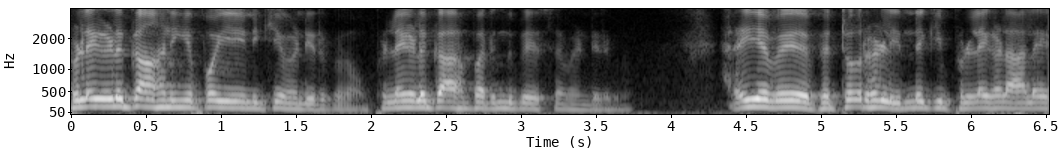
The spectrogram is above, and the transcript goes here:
பிள்ளைகளுக்காக நீங்கள் போய் நிற்க வேண்டியிருக்கிறோம் பிள்ளைகளுக்காக பரிந்து பேச வேண்டியிருக்கும் நிறைய பே பெற்றோர்கள் இன்றைக்கி பிள்ளைகளாலே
